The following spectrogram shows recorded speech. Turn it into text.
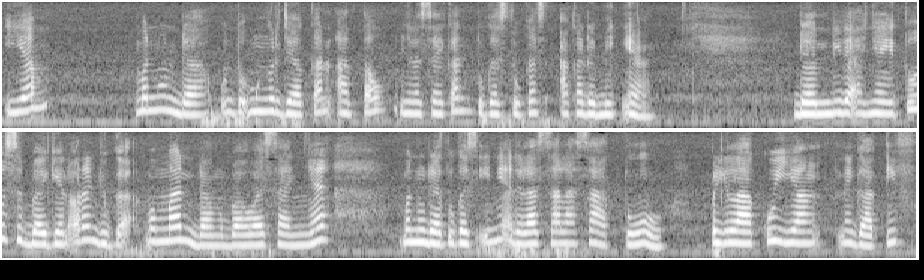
ia menunda untuk mengerjakan atau menyelesaikan tugas-tugas akademiknya. Dan tidak hanya itu, sebagian orang juga memandang bahwasannya menunda tugas ini adalah salah satu perilaku yang negatif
